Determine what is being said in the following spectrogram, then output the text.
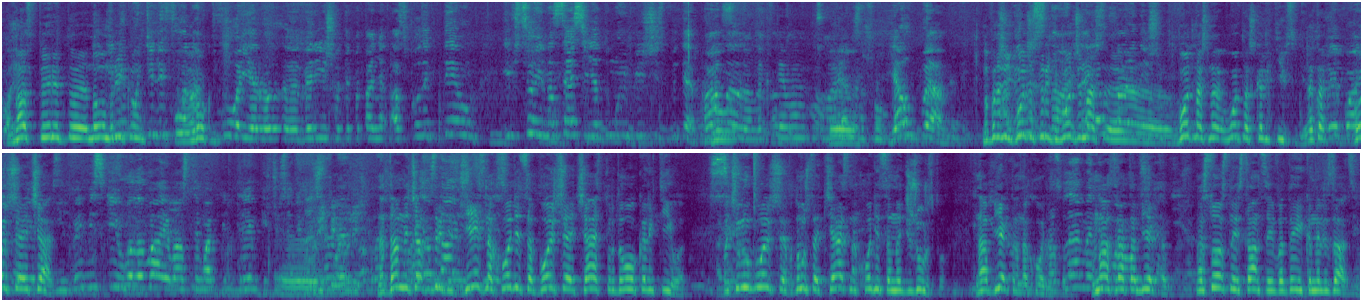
у нас перед е, Новим І не роком по телефонах рок- двоє е, вирішувати питання, а з колективом і все, і на сесії, я думаю, більшість буде. Правильно? Я впевнений. Ну подождите, вот же, смотрите, вот же наш, э, вот наш, вот наш коллектив сидит. Это Ви большая бачите, часть. Ви міський голова, і у вас немає підтримки, щось я не розумію. На данный час, Я смотрите, знаю, здесь що- находится большая часть трудового коллектива. Почему больше? Потому что часть находится на дежурстве, на объектах находится. Проблемы У нас ряд немає объектов, насосные станции воды и канализации.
